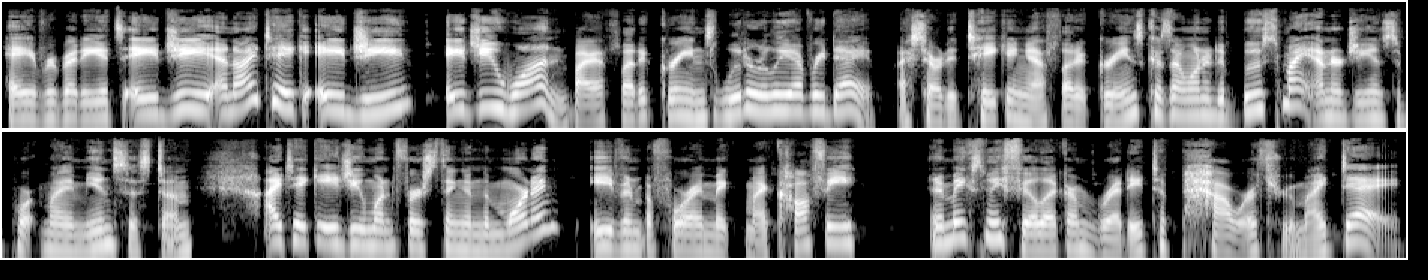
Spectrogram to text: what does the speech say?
Hey everybody, it's AG, and I take AG, AG1 by Athletic Greens literally every day. I started taking Athletic Greens because I wanted to boost my energy and support my immune system. I take AG1 first thing in the morning, even before I make my coffee, and it makes me feel like I'm ready to power through my day.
